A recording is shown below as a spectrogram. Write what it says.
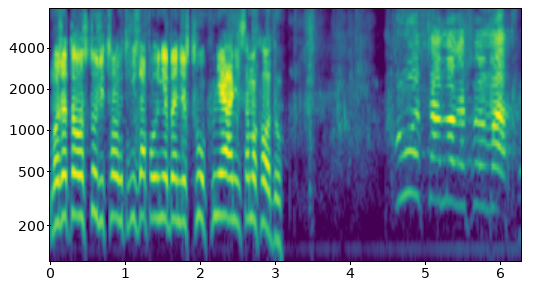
Może to ostudzi trochę twój zapał i nie będziesz tłukł mnie ani samochodu. Ułóż sam mogę twoją matkę.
